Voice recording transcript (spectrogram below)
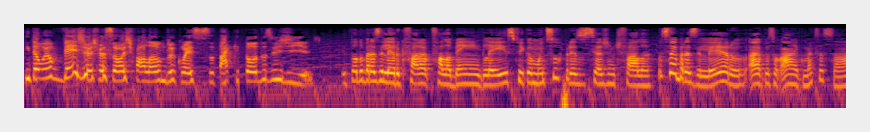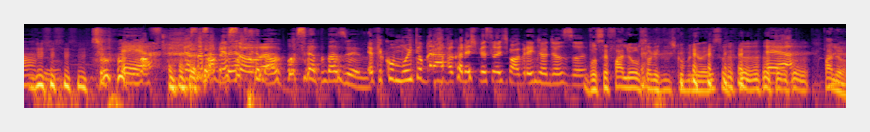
Então eu vejo as pessoas falando com esse sotaque todos os dias. E todo brasileiro que fala, fala bem inglês fica muito surpreso se a gente fala, você é brasileiro? Aí a pessoa, ai, como é que você sabe? Tipo, É, eu sou essa pessoa. 99% das vezes. Eu fico muito brava quando as pessoas descobrem de onde eu sou. Você falhou, só que a gente descobriu é isso? É. Falhou,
